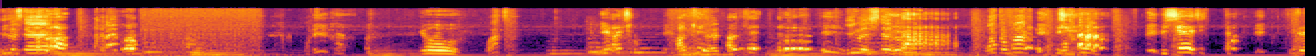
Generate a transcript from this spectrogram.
이거 진짜. 요. 이거 진짜. 안 돼. 안 돼. 이거 진짜. 왔다 봐. 미치겠어. 이거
